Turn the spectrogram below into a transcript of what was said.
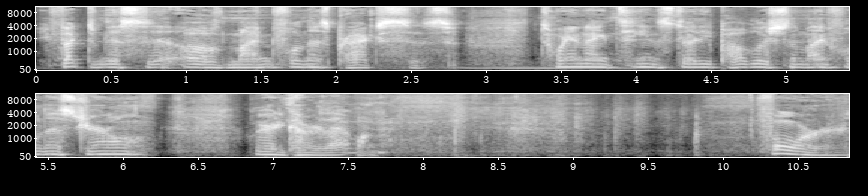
effectiveness of mindfulness practices. 2019 study published in Mindfulness Journal. We already covered that one. Four,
